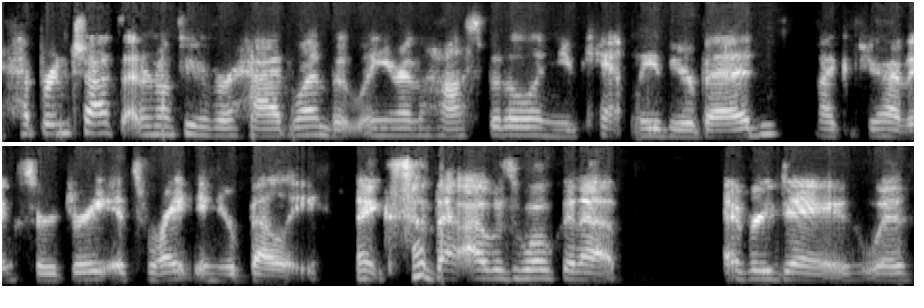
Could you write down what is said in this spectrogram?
heparin shots, I don't know if you've ever had one, but when you're in the hospital and you can't leave your bed, like if you're having surgery, it's right in your belly. Like so that I was woken up every day with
